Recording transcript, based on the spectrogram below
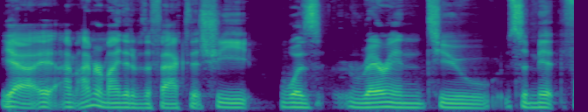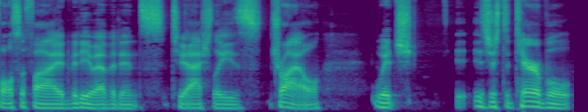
Yeah, I'm, I'm reminded of the fact that she was raring to submit falsified video evidence to Ashley's trial, which is just a terrible,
